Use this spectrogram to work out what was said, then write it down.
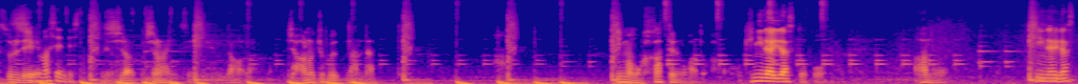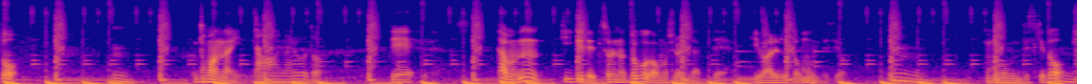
それ知りでませんでした。知ら知らないんですよね。だからじゃああの曲なんだって。今もかかってるのかとか気になりだすとこうあの気になりだすとうん。止まんないんああなるほど。で多分聞いててそれのどこが面白いんだって言われると思うんですよ。うん。思うんですけど、うん。で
